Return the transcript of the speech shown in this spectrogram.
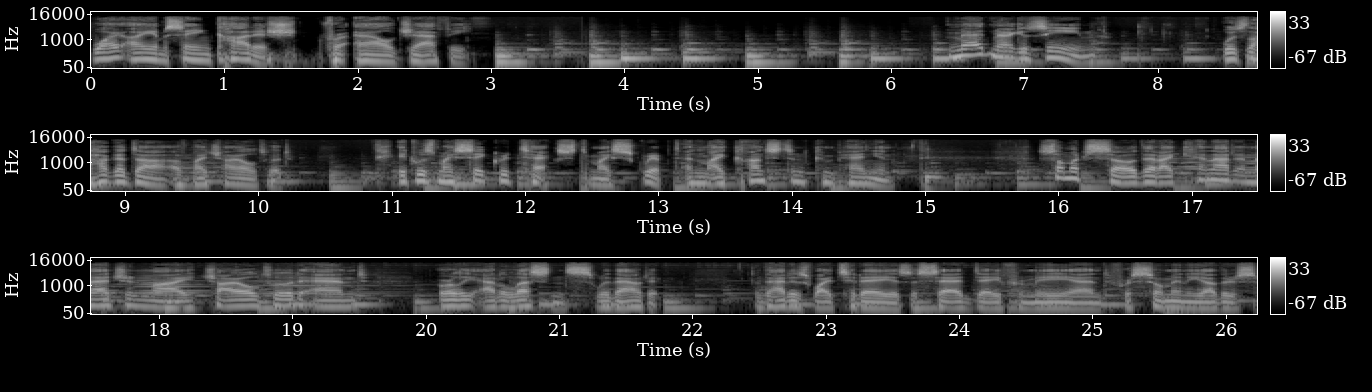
Why I am saying Kaddish for Al Jaffee. Mad Magazine was the Haggadah of my childhood. It was my sacred text, my script, and my constant companion. So much so that I cannot imagine my childhood and early adolescence without it. That is why today is a sad day for me and for so many others.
